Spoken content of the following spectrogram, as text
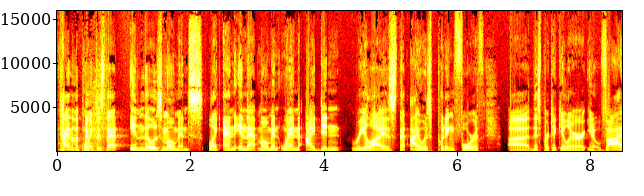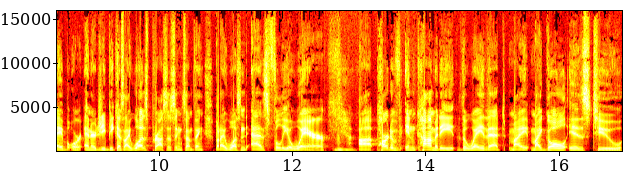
kind of the point is that in those moments, like, and in that moment when I didn't realize that I was putting forth uh, this particular, you know, vibe or energy because I was processing something, but I wasn't as fully aware. Uh, part of in comedy, the way that my my goal is to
